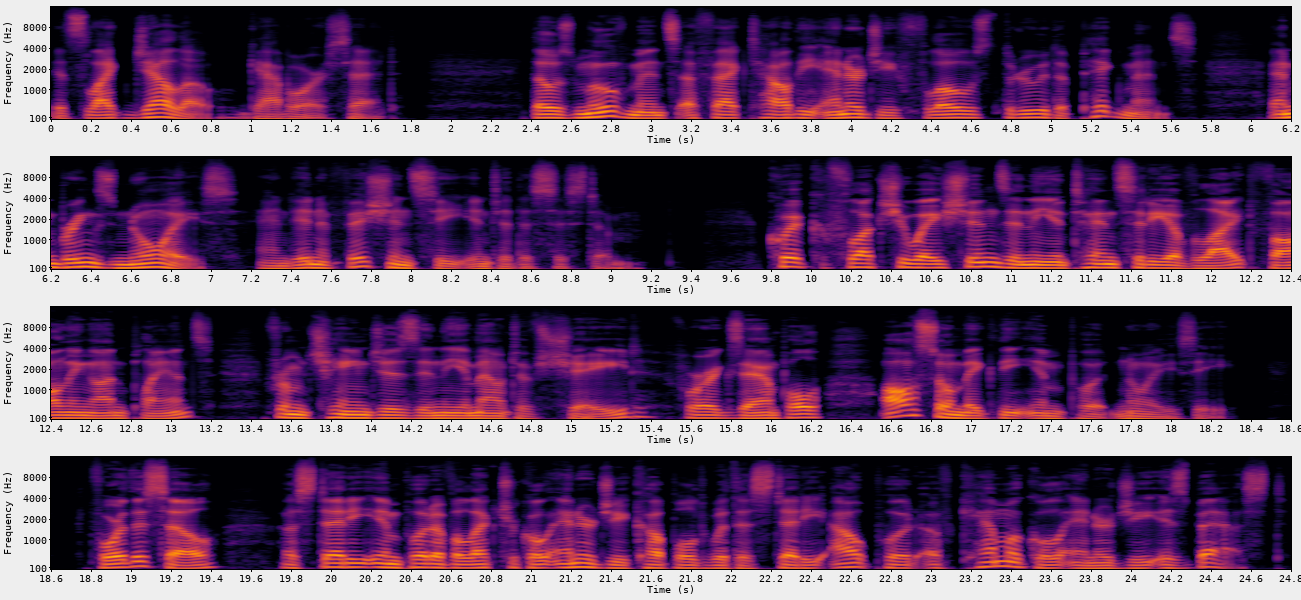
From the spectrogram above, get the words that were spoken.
It's like jello, Gabor said. Those movements affect how the energy flows through the pigments and brings noise and inefficiency into the system. Quick fluctuations in the intensity of light falling on plants, from changes in the amount of shade, for example, also make the input noisy. For the cell, a steady input of electrical energy coupled with a steady output of chemical energy is best.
